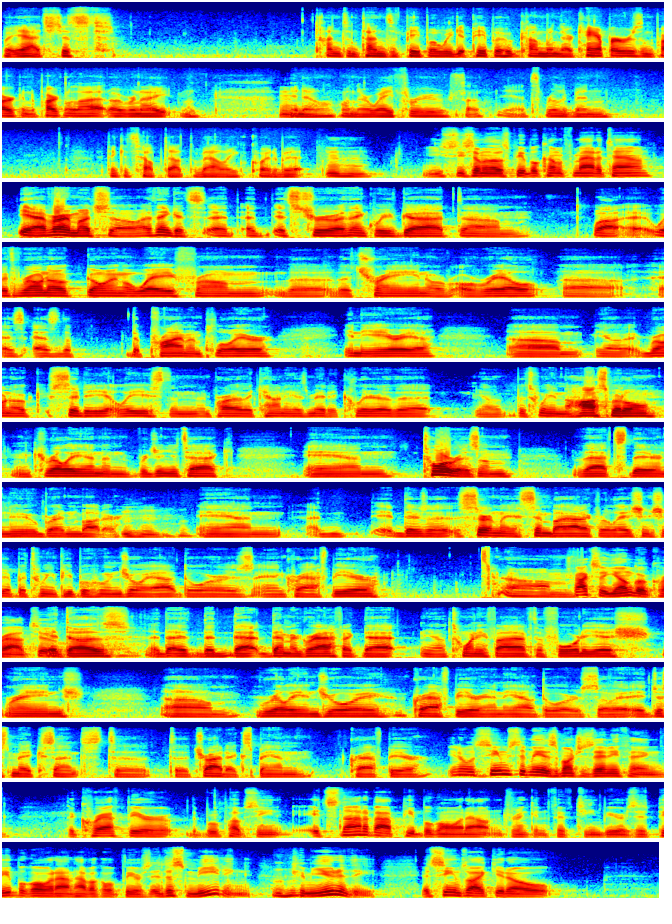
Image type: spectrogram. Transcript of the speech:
but yeah, it's just tons and tons of people. We get people who come in their campers and park in the parking lot overnight and, you know, on their way through. So, yeah, it's really been, I think it's helped out the valley quite a bit. You see some of those people coming from out of town? Yeah, very much so. I think it's it, it- it's true. I think we've got um, well uh, with Roanoke going away from the the train or, or rail uh, as as the the prime employer in the area. Um, you know, Roanoke City at least, and, and part of the county has made it clear that you know between the hospital and Carilion and Virginia Tech and tourism, that's their new bread and butter. And uh, it, there's a certainly a symbiotic relationship between people who enjoy outdoors and craft beer. Attracts a younger crowd too. It does. That, that, that demographic, that you know, 25 to 40-ish range, um, really enjoy craft beer and the outdoors. So it, it just makes sense to to try to expand craft beer. You know, it seems to me as much as anything, the craft beer, the brew pub scene, it's not about people going out and drinking 15 beers. It's people going out and have a couple beers and just meeting community. It seems like, you know,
